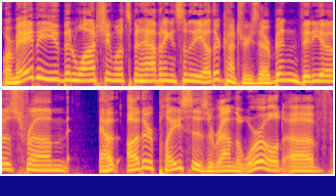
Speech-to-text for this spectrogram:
or maybe you've been watching what's been happening in some of the other countries. There have been videos from other places around the world of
